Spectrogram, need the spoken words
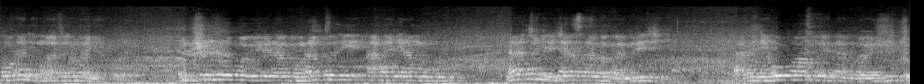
kuko ni mwaza n'abanyakuru umushuri wo kubirira ngo murakoze akagira ngo natugire cyangwa se ntabangambire iki akajya nko kwa mwenda ngo babijucu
